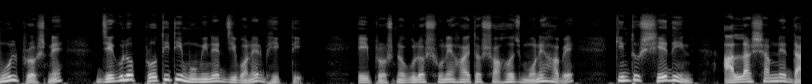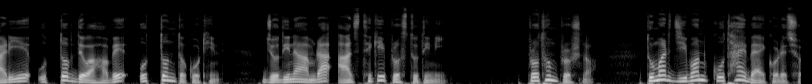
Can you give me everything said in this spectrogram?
মূল প্রশ্নে, যেগুলো প্রতিটি মুমিনের জীবনের ভিত্তি। এই প্রশ্নগুলো শুনে হয়তো সহজ মনে হবে, কিন্তু সেদিন আল্লাহর সামনে দাঁড়িয়ে উত্তর দেওয়া হবে অত্যন্ত কঠিন, যদি না আমরা আজ থেকেই প্রস্তুতি নিই। প্রথম প্রশ্ন তোমার জীবন কোথায় ব্যয় করেছ?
